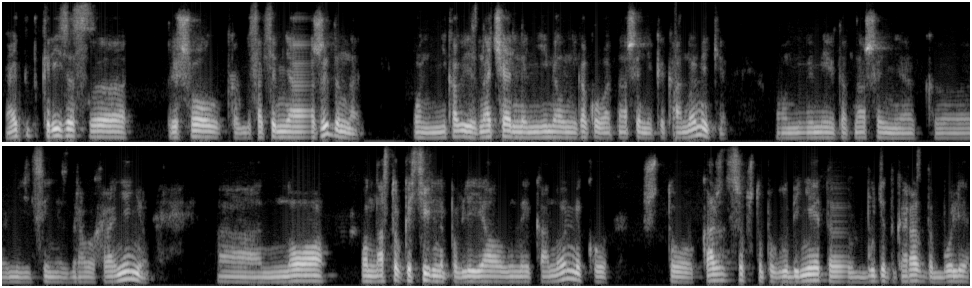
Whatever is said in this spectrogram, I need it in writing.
А этот кризис э, пришел как бы совсем неожиданно. Он изначально не имел никакого отношения к экономике, он имеет отношение к медицине, здравоохранению – но он настолько сильно повлиял на экономику, что кажется, что по глубине это будет гораздо более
